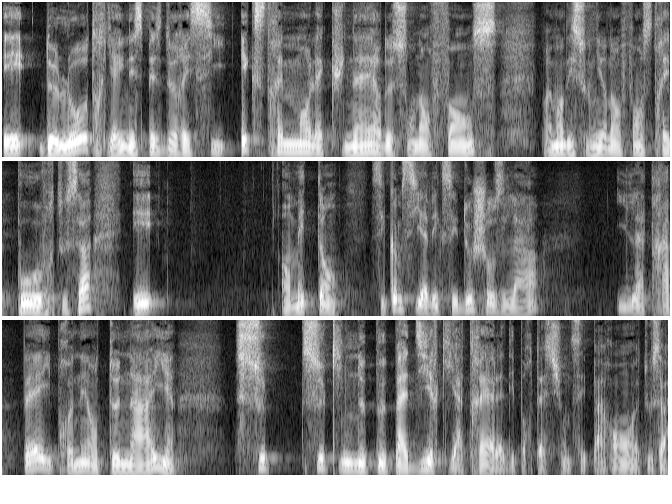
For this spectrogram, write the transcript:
Et de l'autre, il y a une espèce de récit extrêmement lacunaire de son enfance, vraiment des souvenirs d'enfance très pauvres, tout ça. Et en mettant, c'est comme si avec ces deux choses-là, il attrapait, il prenait en tenaille ce ce qu'il ne peut pas dire qui a trait à la déportation de ses parents, tout ça.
